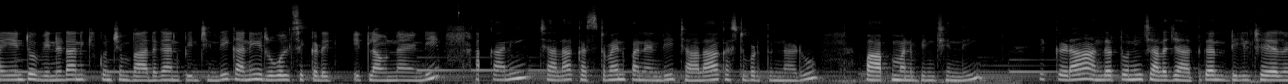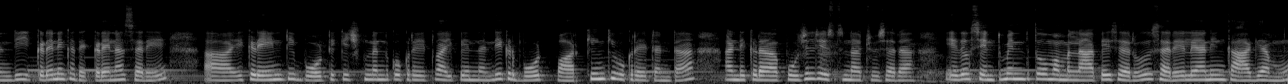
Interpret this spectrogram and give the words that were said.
ఏంటో వినడానికి కొంచెం బాధగా అనిపించింది. కానీ రూల్స్ ఇక్కడ ఇట్లా ఉన్నాయండి. కానీ చాలా కష్టమైన పని అండి చాలా కష్టపడుతున్నాడు. పాపం అనిపించింది. ఇక్కడ అందరితోని చాలా జాగ్రత్తగా డీల్ చేయాలండి. ఇక్కడేనే కదా ఎక్కడైనా సరే. ఇక్కడ ఏంటి బోట్ ఎక్కించుకున్నందుకు ఒక రేటు అయిపోయిందండి. ఇక్కడ బోట్ పార్కింగ్కి ఒక రేట్ అంట అండ్ ఇక్కడ పూజలు చేస్తున్నారు చూసారా? ఏదో సెంటిమెంట్తో మమ్మల్ని ఆపేశారు. సరేలే అని ఇంకా ఆగాము.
